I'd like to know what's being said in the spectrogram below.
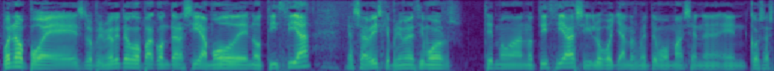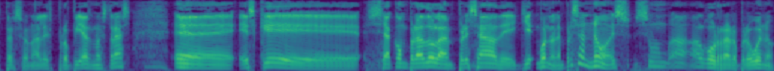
Bueno, pues lo primero que tengo para contar así a modo de noticia, ya sabéis que primero decimos tema noticias y luego ya nos metemos más en, cosas personales propias nuestras, eh, es que se ha comprado la empresa de... Bueno, la empresa no, es, un, algo raro, pero bueno.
